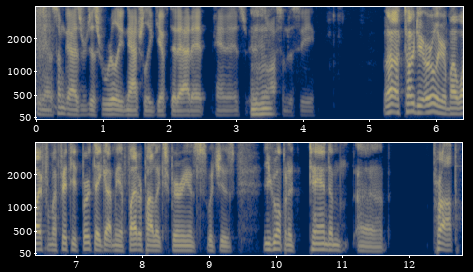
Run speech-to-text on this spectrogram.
you know, some guys are just really naturally gifted at it, and it's it's Mhm. awesome to see. Well, I talked to you earlier. My wife for my 50th birthday got me a fighter pilot experience, which is you go up in a tandem uh, prop,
